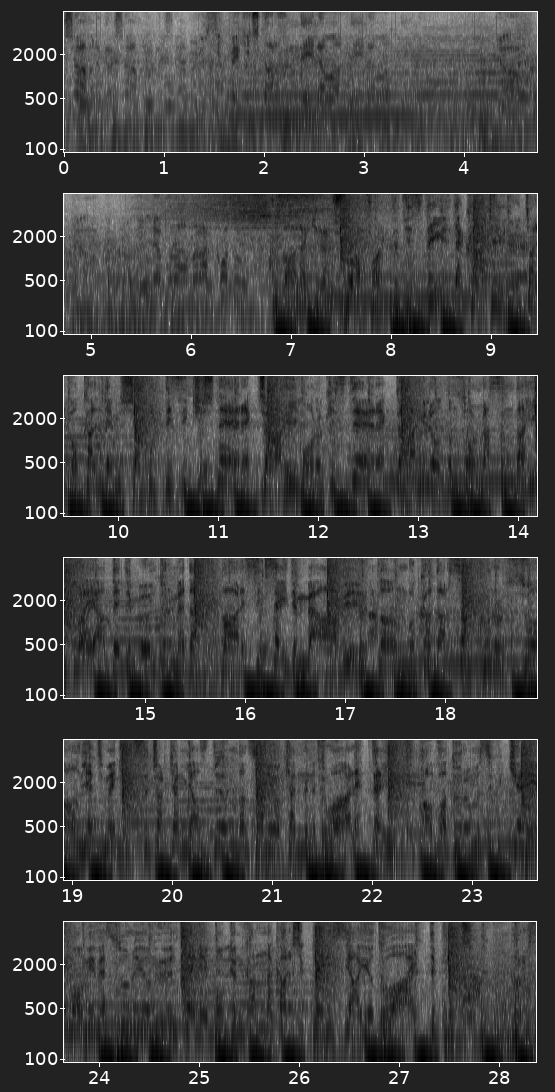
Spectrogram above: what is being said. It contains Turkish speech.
kargaşa. Ölü sikmek hiç tarzım değil ama. Değil ama. Ya, ya. Dinle bunu amına kodu. Kulağına giren şu an farklı diz değil de katil Brutal vokal demiş yapıp dizi kişneyerek cahil Moruk isteyerek dahil oldum sonrasında hidraya Dedim öldürmeden bari sikseydim be abi Gırtlağın bu kadar sak kurur sual yetme git Sıçarken yazdığımdan sanıyor kendini tuvalette hit Hava durumu spikeriyim omi ve sunuyum bülteni Bugün kanla karışık penis yağıyor dua etti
